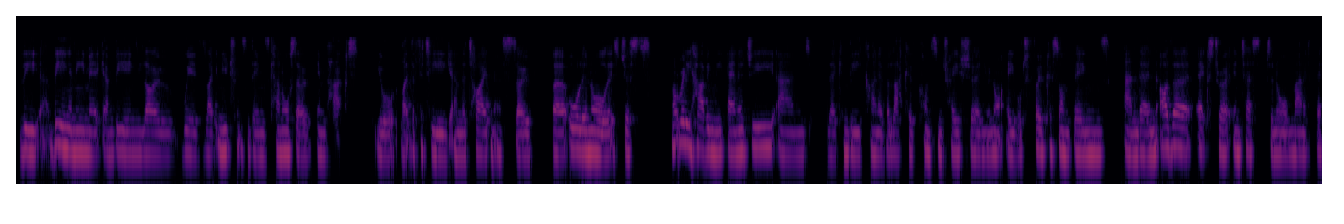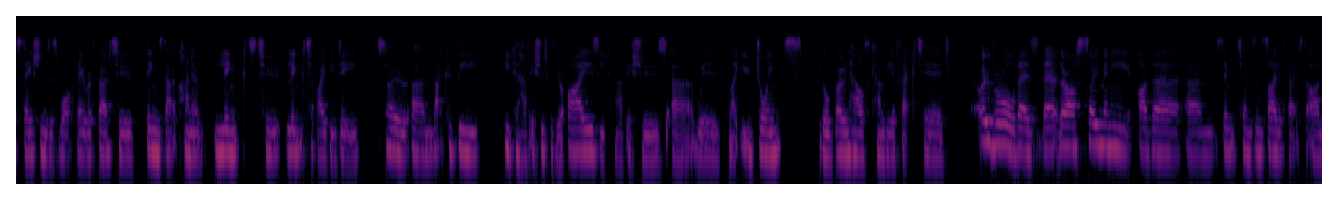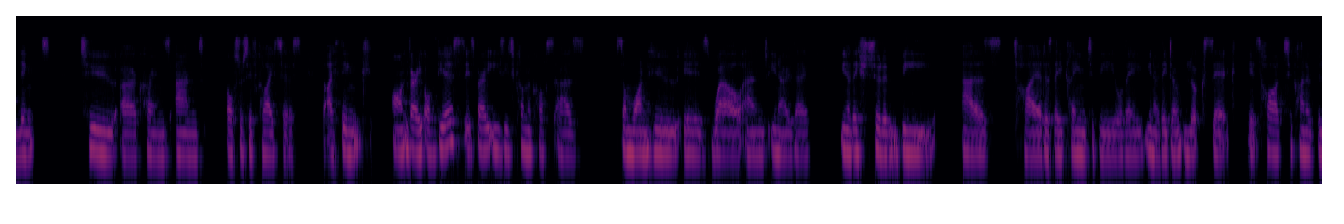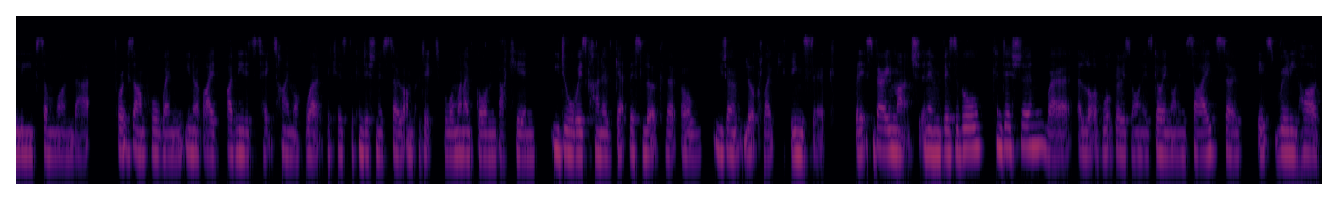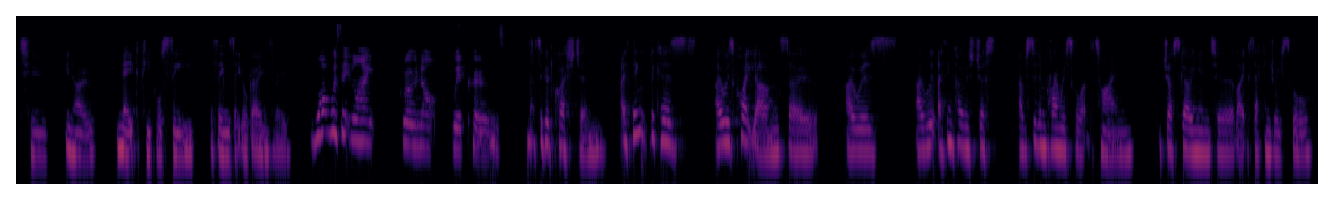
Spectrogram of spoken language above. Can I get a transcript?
the being anemic and being low with like nutrients and things can also impact your like the fatigue and the tiredness. So uh, all in all, it's just not really having the energy and there can be kind of a lack of concentration. You're not able to focus on things. And then other extra intestinal manifestations is what they refer to, things that kind of linked to linked to IBD. So um, that could be you can have issues with your eyes, you can have issues uh, with like your joints, your bone health can be affected overall there's there there are so many other um, symptoms and side effects that are linked to uh, Crohn's and ulcerative colitis that I think aren't very obvious. It's very easy to come across as someone who is well and you know they you know they shouldn't be as tired as they claim to be or they you know they don't look sick it's hard to kind of believe someone that for example, when you know if I I've needed to take time off work because the condition is so unpredictable, and when I've gone back in, you'd always kind of get this look that oh you don't look like you've been sick, but it's very much an invisible condition where a lot of what goes on is going on inside. So it's really hard to you know make people see the things that you're going through. What was it like growing up with Crohn's? That's a good question. I think because I was quite young, so I was I think I was just I was still in primary school at the time, just going into like secondary school,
